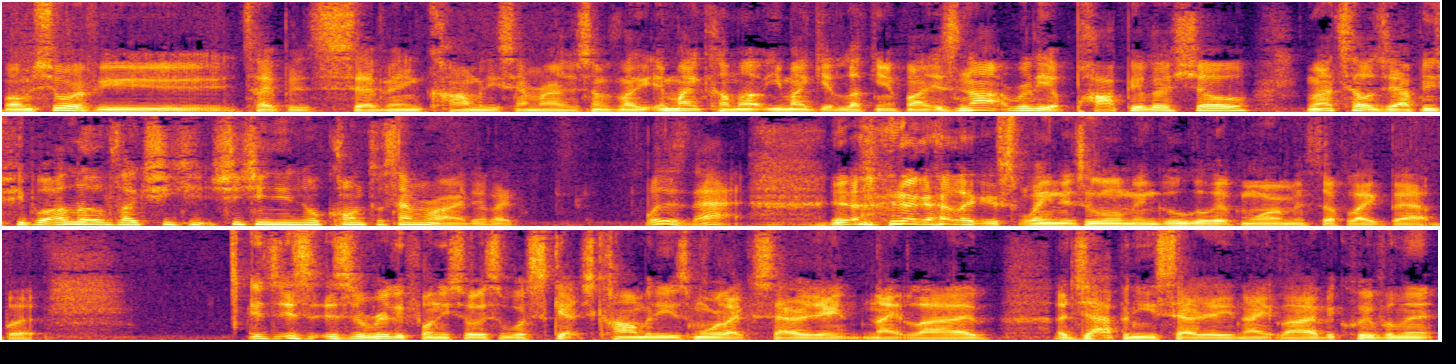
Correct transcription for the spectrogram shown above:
well, I'm sure if you type in seven comedy samurais or something like, it might come up. You might get lucky and find. It's not really a popular show. When I tell Japanese people I love like Shichinin no Konto Samurai, they're like, "What is that?" You know, I gotta like explain it to them and Google it for them and stuff like that. But it's, it's, it's, a really funny show. It's a sketch comedy. It's more like Saturday Night Live, a Japanese Saturday Night Live equivalent.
